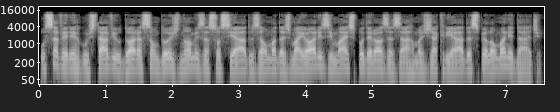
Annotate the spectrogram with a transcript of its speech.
o Saverer Gustave e o Dora são dois nomes associados a uma das maiores e mais poderosas armas já criadas pela humanidade.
